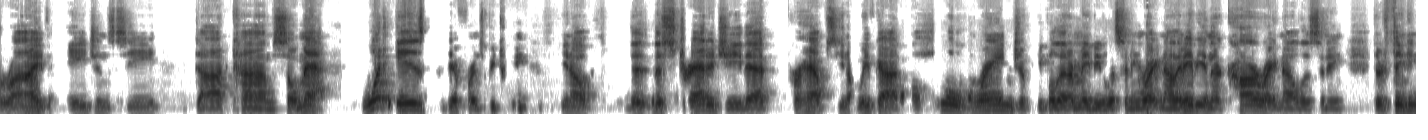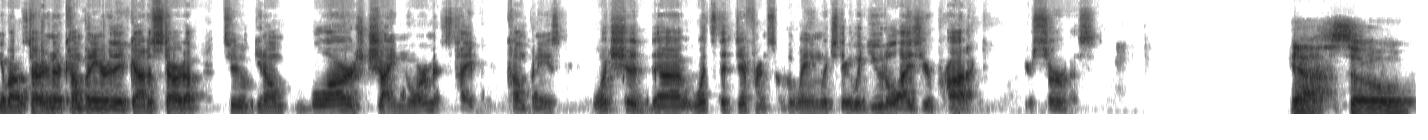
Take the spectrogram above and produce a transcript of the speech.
thriveagency.com. So, Matt, what is the difference between, you know, the, the strategy that perhaps, you know, we've got a whole range of people that are maybe listening right now. They may be in their car right now listening. They're thinking about starting their company or they've got a startup to, you know, large, ginormous type companies. What should, uh, what's the difference of the way in which they would utilize your product, your service? Yeah. So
